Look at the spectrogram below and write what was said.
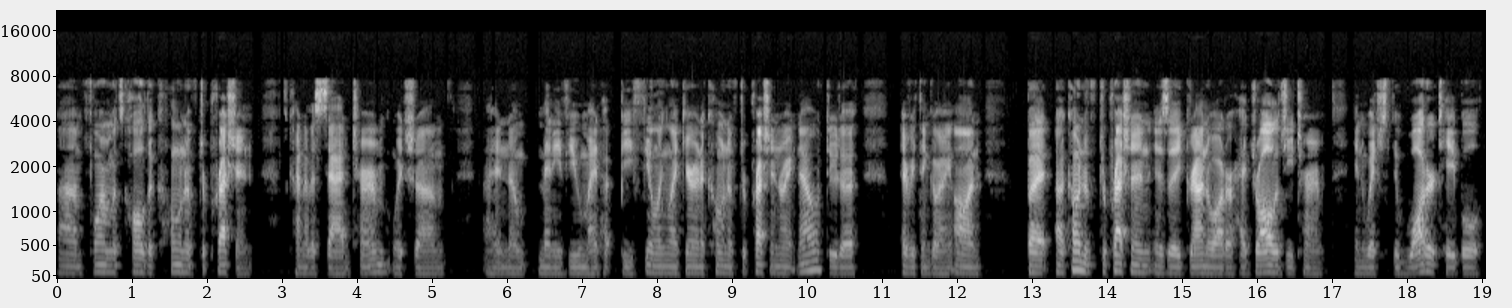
um, form what's called a cone of depression. It's kind of a sad term, which um, I know many of you might be feeling like you're in a cone of depression right now due to everything going on. But a cone of depression is a groundwater hydrology term in which the water table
